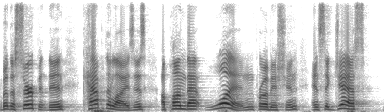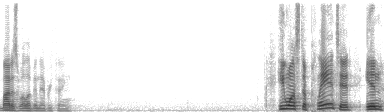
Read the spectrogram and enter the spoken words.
But the serpent then capitalizes upon that one prohibition and suggests might as well have been everything. He wants to plant it in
